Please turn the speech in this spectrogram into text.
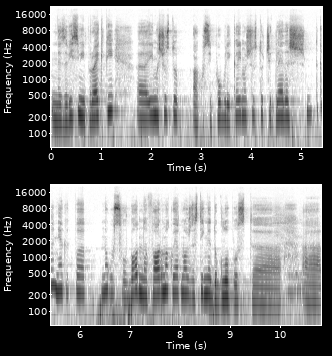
независими проекти а, имаш чувство, ако си публика, имаш чувство, че гледаш така някаква много свободна форма, която може да стигне до глупост. А, а,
